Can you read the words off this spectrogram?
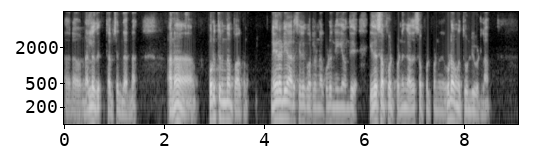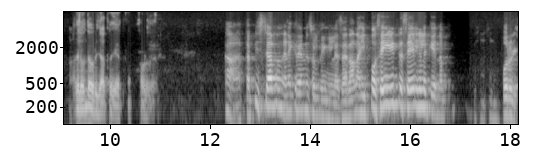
அது அவர் நல்லது தப்பிச்சிருந்தாருன்னா. ஆனா பொறுத்திருந்து தான் பார்க்கணும். நேரடியாக அரசியலுக்கு வரலன்னா கூட நீங்க வந்து இதை சப்போர்ட் பண்ணுங்க அதை சப்போர்ட் பண்ணுங்க கூட அவங்க தூண்டி விடலாம் அதுல வந்து அவர் ஜாக்கிரதையா இருக்கணும். அவ்வளவுதான். ஆஹ் தப்பிச்சிட்டாருன்னு நினைக்கிறேன்னு சொல்றீங்களா சார். ஆனா இப்போ செய்கின்ற செயல்களுக்கு என்ன பொருள்?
